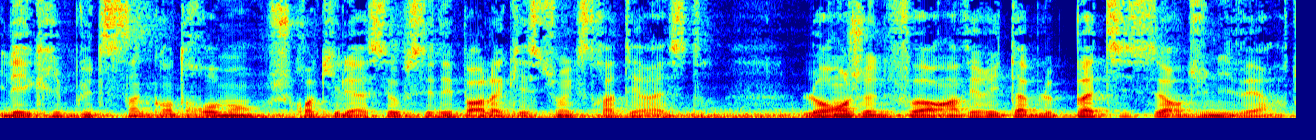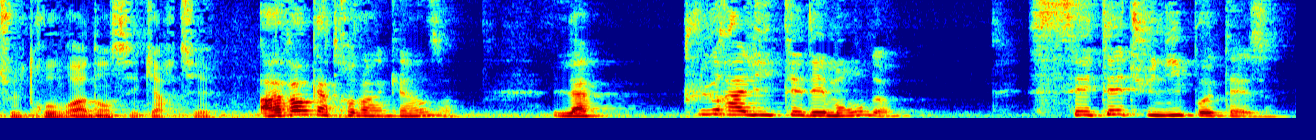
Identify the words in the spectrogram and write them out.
Il a écrit plus de 50 romans, je crois qu'il est assez obsédé par la question extraterrestre. Laurent Jeunefort, un véritable bâtisseur d'univers, tu le trouveras dans ces quartiers. Avant 95, la pluralité des mondes, c'était une hypothèse.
